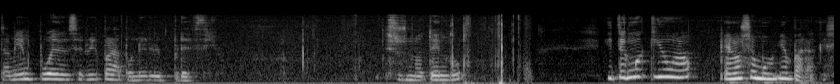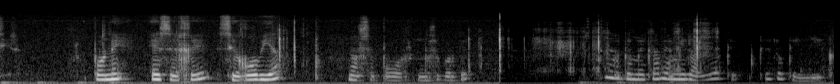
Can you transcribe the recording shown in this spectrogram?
también pueden servir para poner el precio. Esos no tengo. Y tengo aquí uno que no sé muy bien para qué sirve. Pone SG Segovia. No sé por, no sé por qué. Esto es lo que me cabe a mí la duda, ¿qué, qué es lo que indica?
